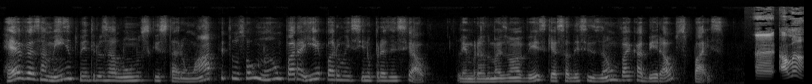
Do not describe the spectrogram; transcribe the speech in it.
revezamento entre os alunos que estarão aptos ou não para ir para o ensino presencial. Lembrando mais uma vez que essa decisão vai caber aos pais. É, Alan,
